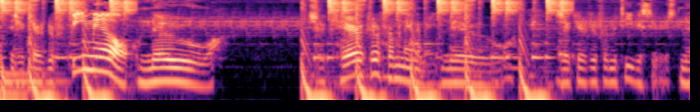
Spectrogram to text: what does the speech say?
Is your character female? No. Is your character from an anime? No. Is your character from a TV series? No.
